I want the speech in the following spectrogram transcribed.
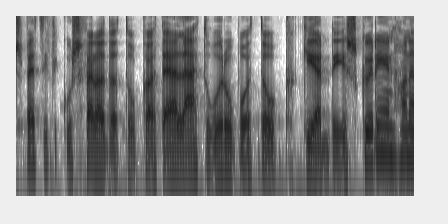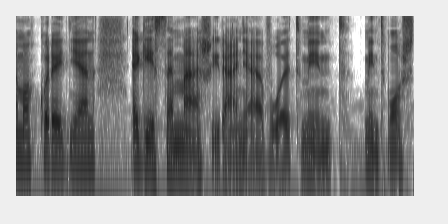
specifikus feladatokat ellátó robotok kérdéskörén, hanem akkor egy ilyen egészen más irányel volt, mint, mint most.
